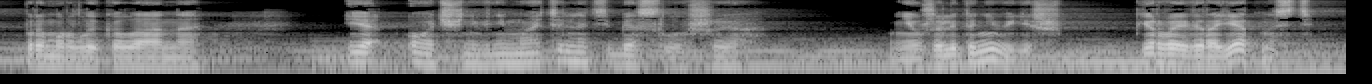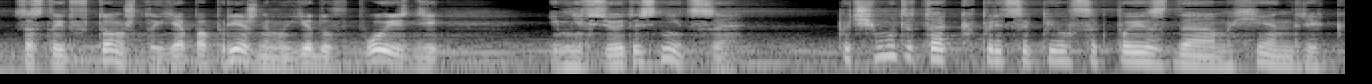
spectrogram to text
— промурлыкала она. «Я очень внимательно тебя слушаю». «Неужели ты не видишь? Первая вероятность состоит в том, что я по-прежнему еду в поезде и мне все это снится. Почему ты так прицепился к поездам, Хендрик?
